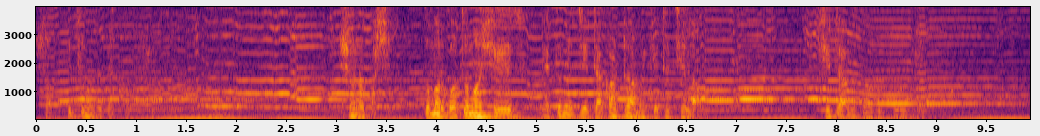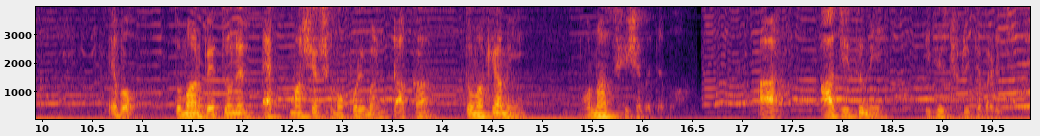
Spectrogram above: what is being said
সবকিছু আমাদের দেখা উচিত। শোনো কাশি, তোমার গত মাসের বেতনের যে টাকাটা আমি কেটেছিলাম, সেটা আমি তোমাকে পুরো দিয়ে দেবো। এবং তোমার বেতনের এক মাসের সমপরিমাণ টাকা তোমাকে আমি বোনাস হিসেবে দেব। আর আজই তুমি ঈদের ছুটিতে বাড়ি যাবে।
